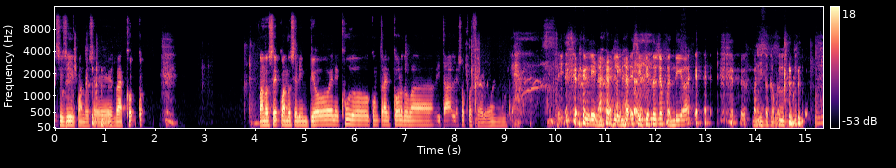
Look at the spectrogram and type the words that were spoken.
Sí, sí, cuando se Cuando se, cuando se limpió el escudo contra el Córdoba y tal, eso fue feo. pero Bueno, Linares, Linares sintiéndose ofendido, ¿eh? Maldito cabrón.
